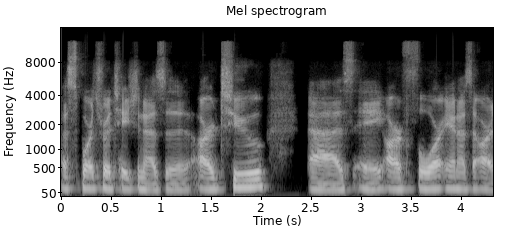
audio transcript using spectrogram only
a sports rotation as a R2, as a R4, and as a R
